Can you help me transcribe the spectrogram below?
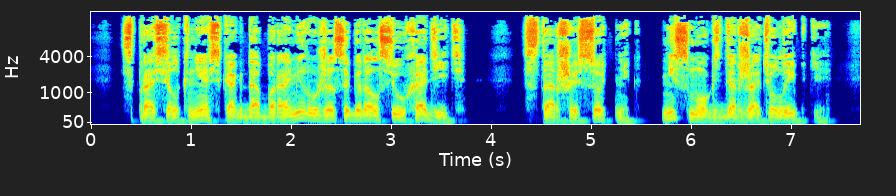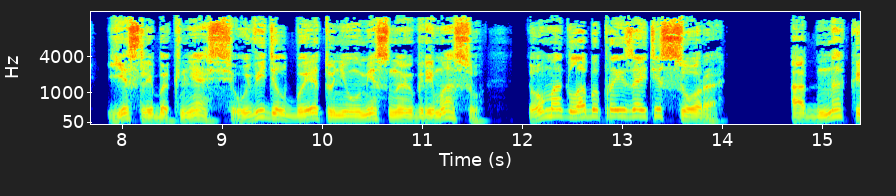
— спросил князь, когда Барамир уже собирался уходить. Старший сотник не смог сдержать улыбки. Если бы князь увидел бы эту неуместную гримасу, то могла бы произойти ссора. Однако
